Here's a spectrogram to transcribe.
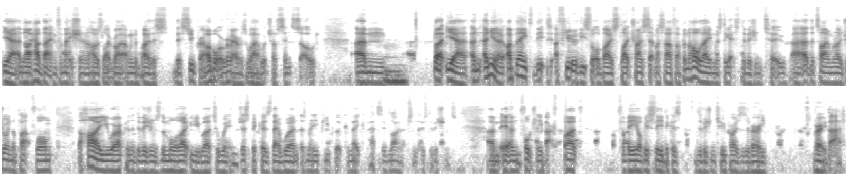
yeah. and I had that information, and I was like, right, I'm going to buy this this super. I bought a rare as well, which I've since sold. Um, mm but yeah, and, and you know, I've made a few of these sort of buys to like try and set myself up, and the whole aim was to get to Division Two. Uh, at the time when I joined the platform, the higher you were up in the divisions, the more likely you were to win, just because there weren't as many people that can make competitive lineups in those divisions. Um, it unfortunately backfired for me, obviously, because Division Two prizes are very very bad.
